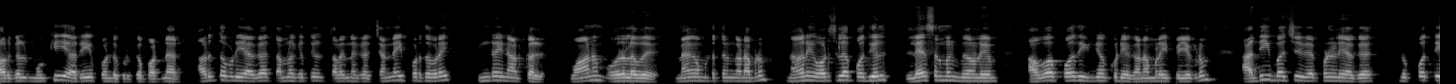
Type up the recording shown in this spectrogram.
அவர்கள் முக்கிய அறிவு கொண்டு கொடுக்கப்பட்டனர். அடுத்தபடியாக தமிழகத்தில் தலைநகர் சென்னை பொறுத்தவரை இன்றைய நாட்கள் வானம் ஓரளவு மேகமூட்டத்துடன் காணப்படும். நகரின் ஒரு சில பகுதிகள் லேசர் மண் மிதமலையும் அவ்வப்போது இடியக்கூடிய கனமழை பெய்யக்கூடும். அதிகபட்ச வெப்பநிலையாக முப்பத்தி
